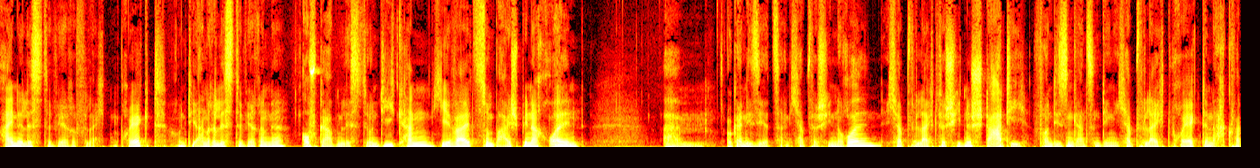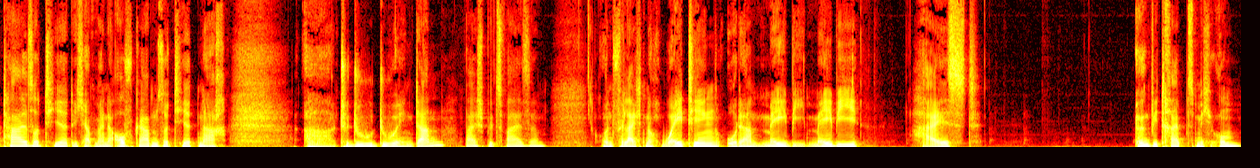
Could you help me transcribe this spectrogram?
eine Liste wäre vielleicht ein Projekt und die andere Liste wäre eine Aufgabenliste. Und die kann jeweils zum Beispiel nach Rollen ähm, organisiert sein. Ich habe verschiedene Rollen, ich habe vielleicht verschiedene Stati von diesen ganzen Dingen. Ich habe vielleicht Projekte nach Quartal sortiert, ich habe meine Aufgaben sortiert nach äh, To Do, Doing, Done beispielsweise und vielleicht noch Waiting oder Maybe. Maybe heißt, irgendwie treibt es mich um,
